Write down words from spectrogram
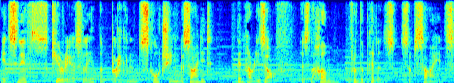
It sniffs curiously at the blackened scorching beside it, then hurries off as the hum from the pillars subsides.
